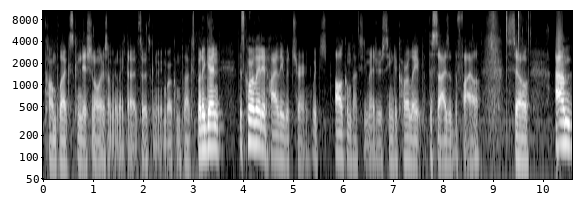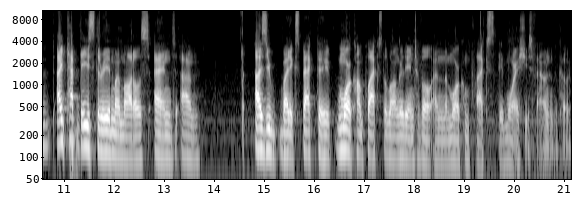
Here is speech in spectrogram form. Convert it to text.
complex conditional or something like that. So it's going to be more complex. But again, this correlated highly with churn, which all complexity measures seem to correlate with the size of the file. So um, I kept these three in my models, and um, as you might expect, the more complex, the longer the interval, and the more complex, the more issues found in the code.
